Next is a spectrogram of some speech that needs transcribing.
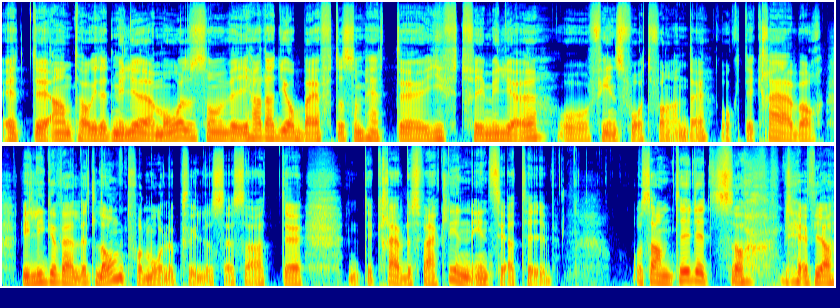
ett, eh, antagit ett miljömål som vi hade att jobba efter som hette eh, Giftfri miljö och finns fortfarande. Och det kräver, vi ligger väldigt långt från måluppfyllelse så att det, det krävdes verkligen initiativ. Och samtidigt så blev jag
